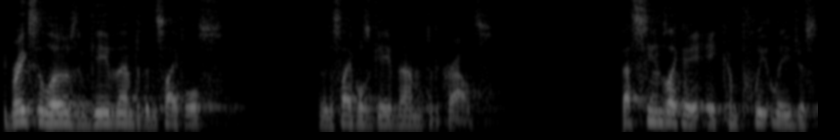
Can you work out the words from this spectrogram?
He breaks the loaves and gave them to the disciples. The disciples gave them to the crowds. That seems like a, a, completely just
